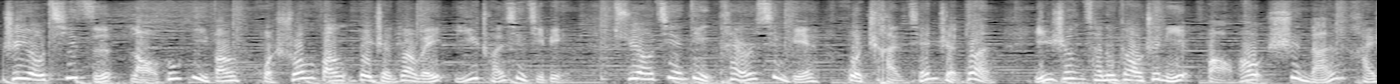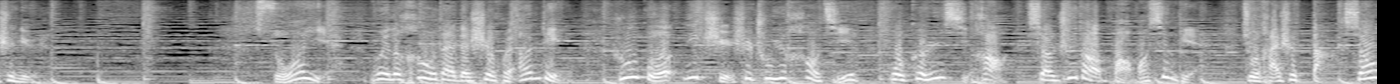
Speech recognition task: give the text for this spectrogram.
只有妻子、老公一方或双方被诊断为遗传性疾病，需要鉴定胎儿性别或产前诊断，医生才能告知你宝宝是男还是女。所以，为了后代的社会安定。如果你只是出于好奇或个人喜好，想知道宝宝性别，就还是打消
